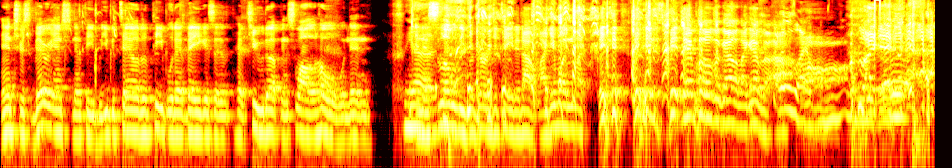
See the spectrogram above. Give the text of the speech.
Interest, very interesting people. You could tell the people that Vegas have, have chewed up and swallowed whole, and then yeah. and then slowly regurgitated out. Like it wasn't like they, they didn't spit that motherfucker out like. Was It was like, "Oh." Like-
